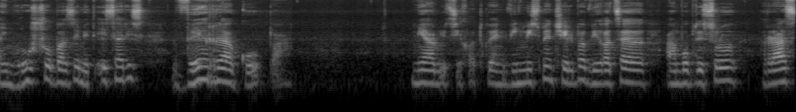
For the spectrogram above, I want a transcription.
აი მრუშობაზე მეტი, ეს არის ვერაგობა. მე არ ვიცი ხო თქვენ ვინ მისმენთ შეიძლება ვიღაცა ამბობდეს რომ რას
